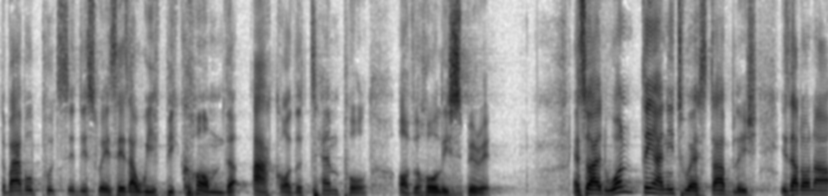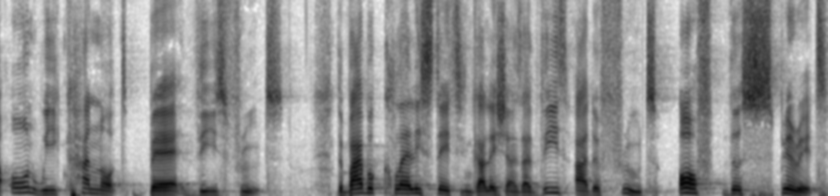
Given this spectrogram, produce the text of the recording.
The Bible puts it this way it says that we've become the ark or the temple of the Holy Spirit. And so, one thing I need to establish is that on our own, we cannot bear these fruits. The Bible clearly states in Galatians that these are the fruits of the Spirit.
